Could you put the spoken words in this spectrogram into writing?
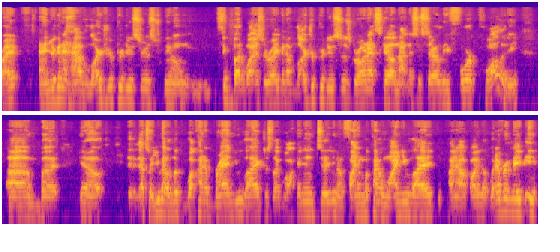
right? And you're to have larger producers you know think budweiser right? You're to have larger producers growing at scale not necessarily for quality um, but you know that's why you got to look what kind of brand you like just like walking into you know finding what kind of wine you like kind of alcohol like, whatever it may be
